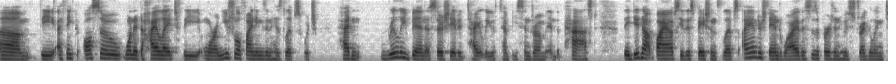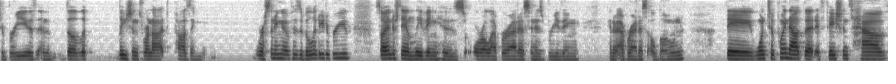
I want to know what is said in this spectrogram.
Um, the I think also wanted to highlight the more unusual findings in his lips, which hadn't really been associated tightly with TEMPI syndrome in the past. They did not biopsy this patient's lips. I understand why. This is a person who's struggling to breathe, and the lip lesions were not causing worsening of his ability to breathe. So I understand leaving his oral apparatus and his breathing kind of apparatus alone. They want to point out that if patients have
